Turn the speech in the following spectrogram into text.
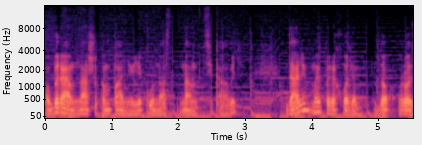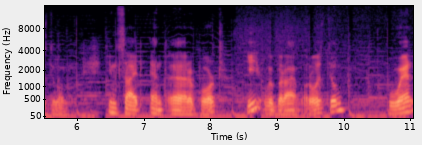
обираємо нашу компанію, яку нас, нам цікавить. Далі ми переходимо до розділу Insight and Report і вибираємо розділ When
